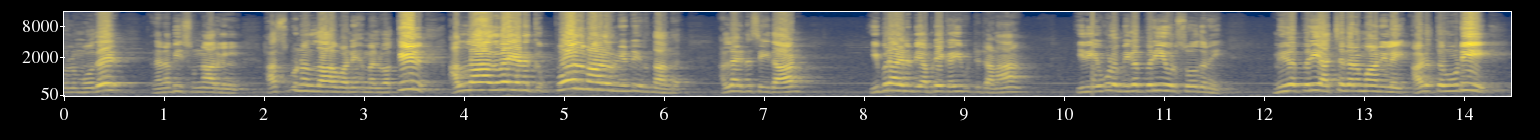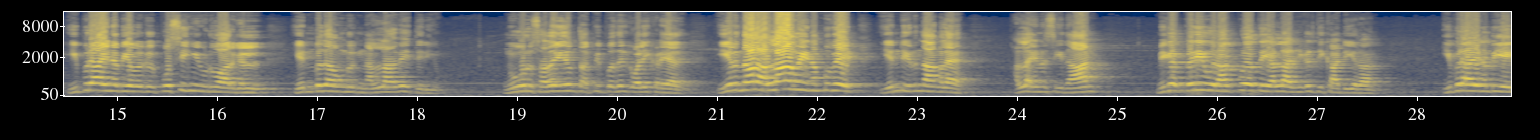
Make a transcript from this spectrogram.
சொல்லும்போது அந்த நபி சொன்னார்கள் ஹஸ்புன் அல்லாஹ் வனிமல் வக்கீல். அல்லாகவே எனக்கு போதுமானவன் என்று இருந்தாங்க. அல்லாஹ் என்ன செய்தான்? இப்ராஹிம் நபி அப்படியே கைவிட்டுட்டானா இது எவ்வளோ மிகப்பெரிய ஒரு சோதனை. மிகப்பெரிய அச்சகரமான நிலை. அடுத்த நொடி இப்ராஹிம் நபி அவர்கள் பொசுங்கி விடுவார்கள் என்பது அவங்களுக்கு நல்லாவே தெரியும். நூறு சதவீதம் தப்பிப்பதற்கு வழி கிடையாது. இருந்தாலும் அல்லாஹை நம்புவேன் என்று இருந்தாங்களே அல்லாஹ் என்ன செய்தான்? மிகப்பெரிய ஒரு அற்புதத்தை அல்லாஹ் நிகழ்த்தி காட்டுகிறான். இப்ராஹிம் நபியை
